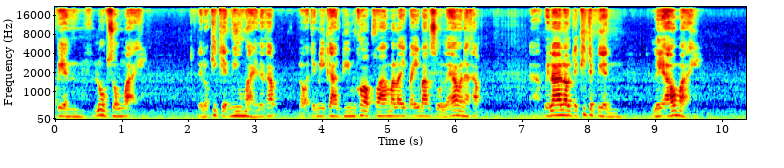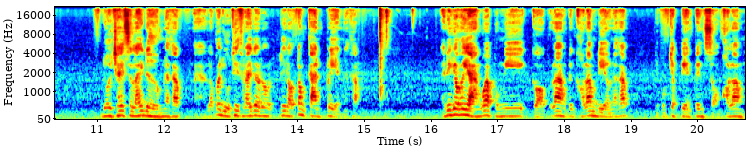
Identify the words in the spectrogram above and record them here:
เปลี่ยนรูปทรงใหม่ แต่เราขี้เกียจนิวใหม่นะครับ เราอาจจะมีการพิมพ์ข้อความอะไรไปบางส่วนแล้วนะครับ เวลาเราจะคิดจะเปลี่ยนเลเยอร์ใหม่ โดยใช้สไลด์เดิมนะครับ เราก็อยู่ที่สไลด์ที่เราต้องการเปลี่ยนนะครับ อันนี้ยกตัวอย่างว่าผมมีกรอบร่างเป็นคอลัมน์เดียวนะครับ เดี๋ยวผมจะเปลี่ยนเป็น 2 คอลัมน์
